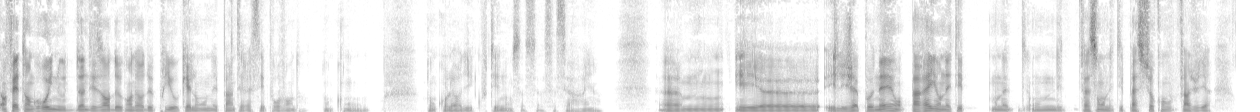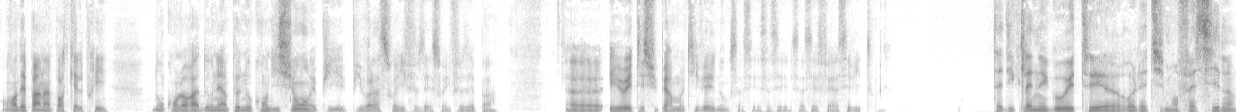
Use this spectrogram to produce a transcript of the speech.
En fait, en gros, ils nous donnent des ordres de grandeur de prix auxquels on n'est pas intéressé pour vendre. Donc, on, donc on leur dit, écoutez, non, ça, ça, ça sert à rien. Euh, et, euh, et les Japonais, on- pareil, on était, on, a- de toute façon, on n'était pas sûr qu'on, enfin, je veux dire, on vendait pas à n'importe quel prix. Donc, on leur a donné un peu nos conditions, et puis, et puis voilà, soit ils faisaient, soit ils faisaient pas. Euh, et eux étaient super motivés, donc ça s'est, ça s'est, ça s'est fait assez vite. T'as dit que la négo était euh, relativement facile.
